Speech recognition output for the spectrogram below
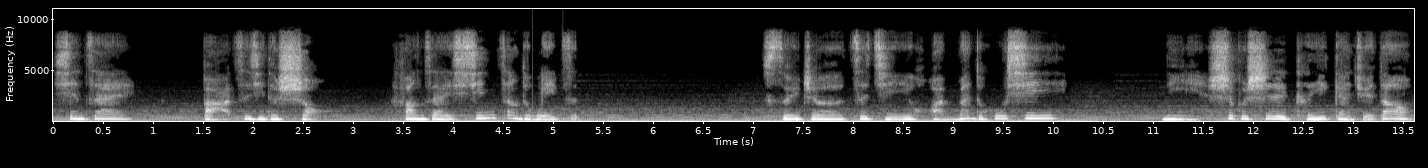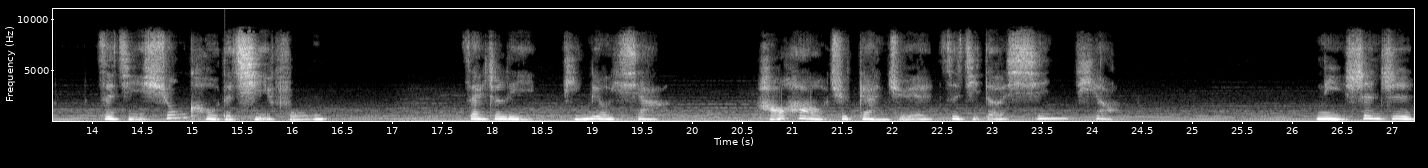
现在，把自己的手放在心脏的位置，随着自己缓慢的呼吸，你是不是可以感觉到？自己胸口的起伏，在这里停留一下，好好去感觉自己的心跳。你甚至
